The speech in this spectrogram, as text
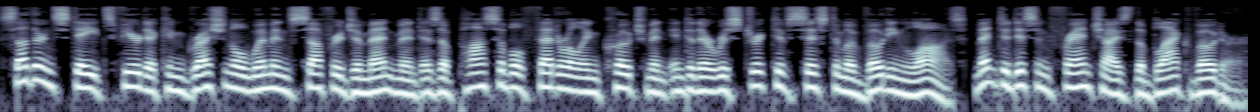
Southern states feared a congressional women's suffrage amendment as a possible federal encroachment into their restrictive system of voting laws, meant to disenfranchise the black voter.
